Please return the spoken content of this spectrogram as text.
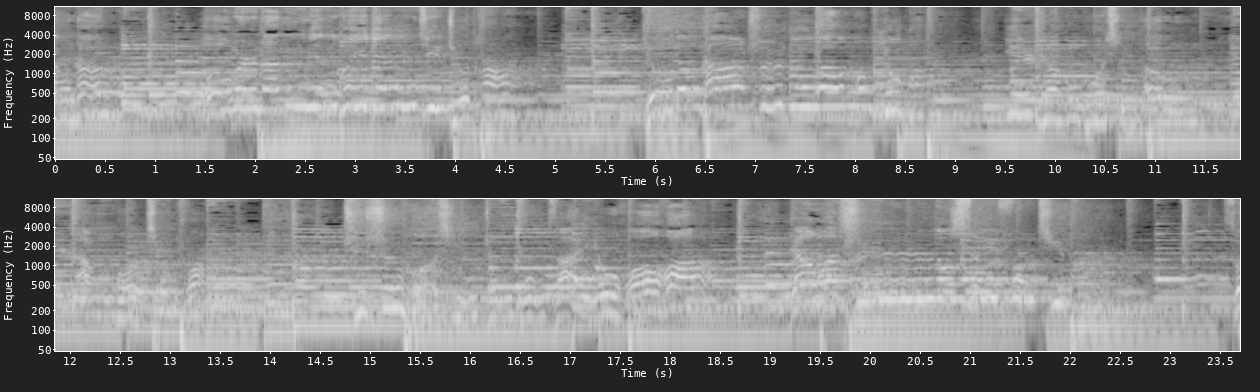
想他，偶尔难免会惦记着他，就当他是个老朋友吧，也让我心疼，也让我牵挂。只是我心中不再有火花，让往事都随风去吧。所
